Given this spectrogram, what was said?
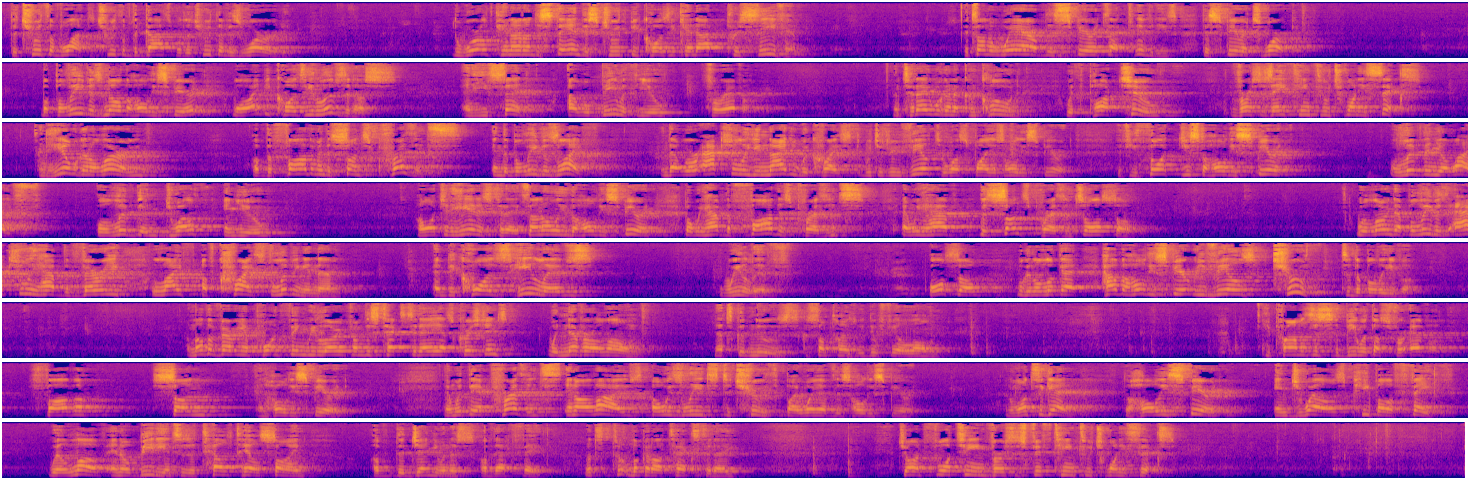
The truth of what? The truth of the gospel, the truth of His Word. The world cannot understand this truth because it cannot perceive him. It's unaware of the Spirit's activities, the Spirit's work. But believers know the Holy Spirit. Why? Because He lives in us. And He said, I will be with you forever. And today we're going to conclude with part two, verses 18 through 26. And here we're going to learn of the Father and the Son's presence in the believer's life. And that we're actually united with Christ, which is revealed to us by His Holy Spirit. If you thought just the Holy Spirit lived in your life, or lived and dwelt in you, I want you to hear this today. It's not only the Holy Spirit, but we have the Father's presence, and we have the Son's presence also. We'll learn that believers actually have the very life of Christ living in them. And because He lives, we live. Amen. Also, we're going to look at how the Holy Spirit reveals truth to the believer. Another very important thing we learn from this text today as Christians we're never alone. That's good news because sometimes we do feel alone. He promises to be with us forever Father, Son, and Holy Spirit and with their presence in our lives always leads to truth by way of this Holy Spirit. And once again, the Holy Spirit indwells people of faith, where love and obedience is a telltale sign of the genuineness of that faith. Let's look at our text today. John 14, verses 15 through 26.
